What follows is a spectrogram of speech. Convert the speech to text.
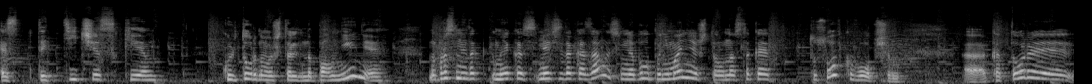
эстетически культурного, что ли, наполнения. Но просто мне, так, мне, мне всегда казалось, у меня было понимание, что у нас такая тусовка в общем – Э, которые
